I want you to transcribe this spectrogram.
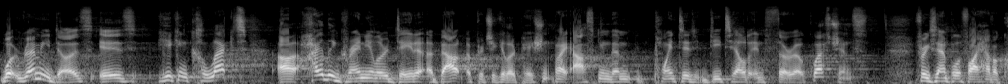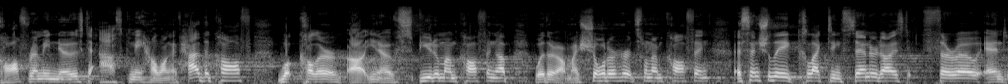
what Remy does is he can collect uh, highly granular data about a particular patient by asking them pointed, detailed, and thorough questions. For example, if I have a cough, Remy knows to ask me how long I've had the cough, what color uh, you know, sputum I'm coughing up, whether or not my shoulder hurts when I'm coughing, essentially collecting standardized, thorough, and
